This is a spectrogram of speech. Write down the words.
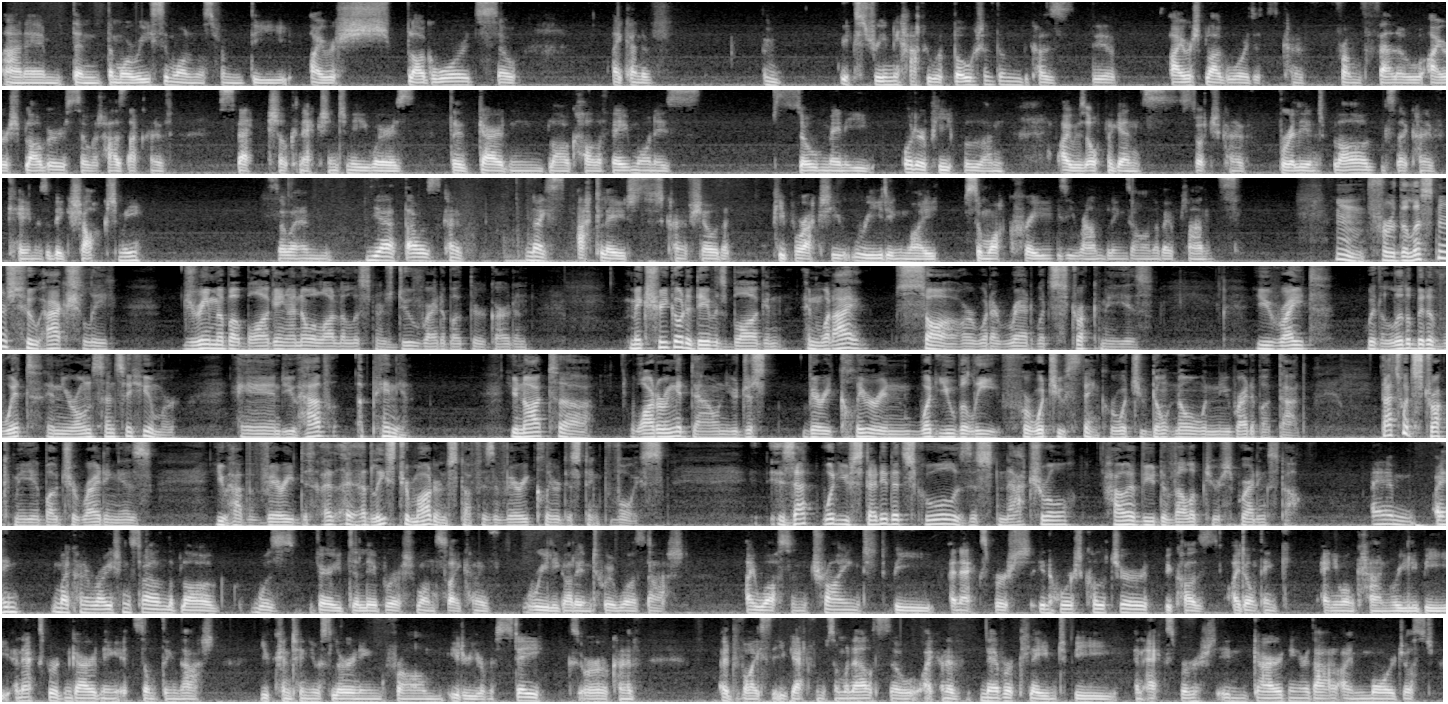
And um, then the more recent one was from the Irish Blog Awards. So I kind of am extremely happy with both of them because the Irish Blog Awards, it's kind of from fellow Irish bloggers, so it has that kind of special connection to me. Whereas the Garden Blog Hall of Fame one is so many other people, and I was up against such kind of brilliant blogs that kind of came as a big shock to me. So, um, yeah, that was kind of nice accolade to kind of show that people were actually reading my somewhat crazy ramblings on about plants. Hmm. For the listeners who actually dream about blogging, I know a lot of listeners do write about their garden. Make sure you go to David's blog, and, and what I saw or what I read, what struck me is you write with a little bit of wit and your own sense of humor, and you have opinion. You're not uh, watering it down, you're just very clear in what you believe or what you think or what you don't know when you write about that. That's what struck me about your writing is you have a very at least your modern stuff is a very clear distinct voice. Is that what you studied at school? Is this natural? How have you developed your writing style um, i think my kind of writing style in the blog was very deliberate once i kind of really got into it was that i wasn't trying to be an expert in horticulture because i don't think anyone can really be an expert in gardening. It's something that you continuous learning from either your mistakes or kind of advice that you get from someone else. So I kind of never claim to be an expert in gardening or that. I'm more just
